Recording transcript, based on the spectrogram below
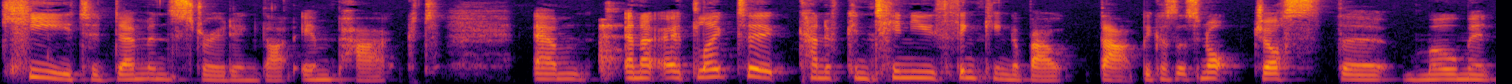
key to demonstrating that impact. Um, and I'd like to kind of continue thinking about that because it's not just the moment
